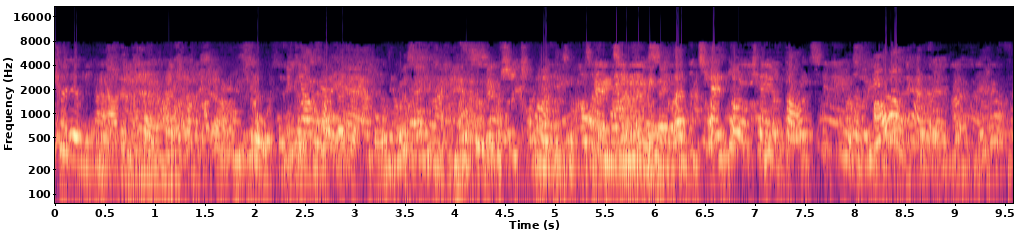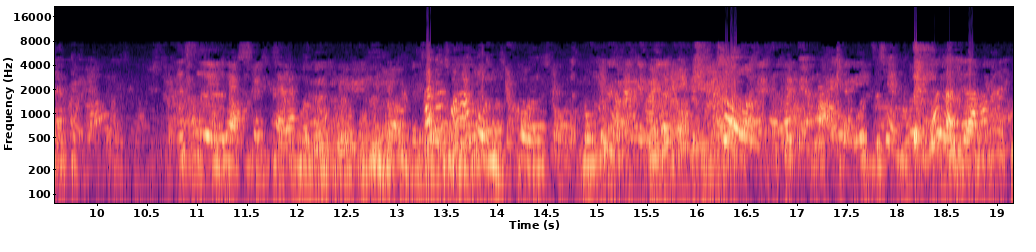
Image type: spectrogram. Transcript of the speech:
确定民谣的吗？民谣可以，不是前呃，前头前头早期的超王看这个。但是他能从他个人个人弄的特别好。我之前我认识他们的歌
